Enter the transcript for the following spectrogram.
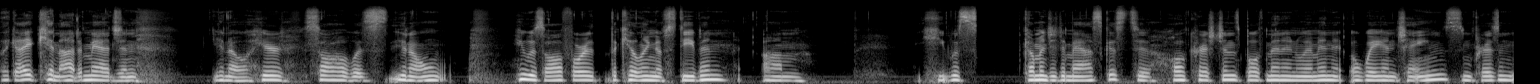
Like I cannot imagine, you know, here Saul was, you know, he was all for the killing of Stephen. Um, he was coming to Damascus to haul Christians, both men and women, away in chains in prison,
